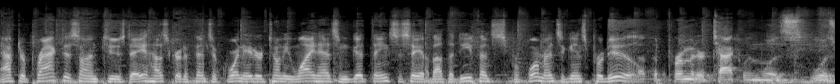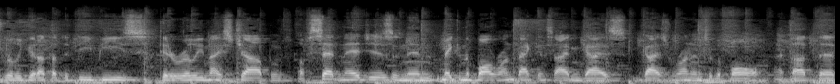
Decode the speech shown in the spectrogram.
After practice on Tuesday, Husker defensive coordinator Tony White had some good things to say about the defense's performance against Purdue. I thought the perimeter tackling was was really good. I thought the DBs did a really nice job of, of setting edges and then making the ball run back inside and guys guys running to the ball. I thought that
